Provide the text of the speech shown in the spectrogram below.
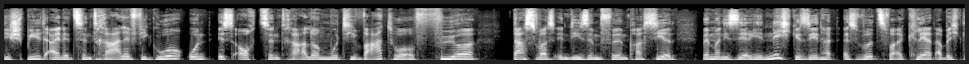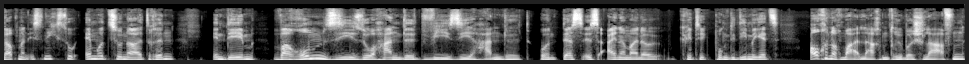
Die spielt eine zentrale Figur und ist auch zentraler Motivator für das, was in diesem Film passiert. Wenn man die Serie nicht gesehen hat, es wird zwar erklärt, aber ich glaube, man ist nicht so emotional drin in dem, warum sie so handelt, wie sie handelt. Und das ist einer meiner Kritikpunkte, die mir jetzt auch nochmal nach dem drüber schlafen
